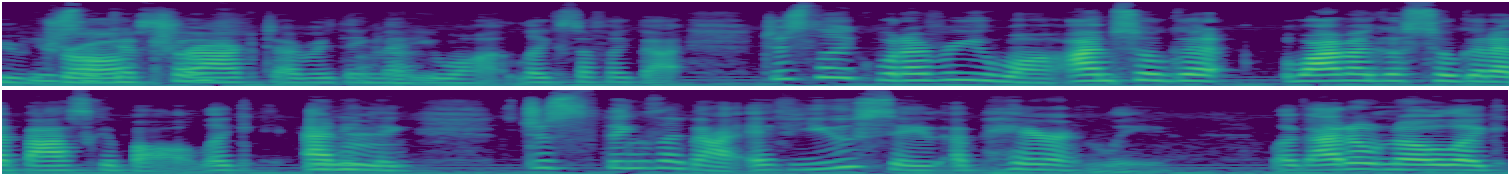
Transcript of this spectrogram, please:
You, You just draw like stuff? attract everything that you want, like stuff like that. Just like whatever you want. I'm so good. Why am I so good at basketball? Like Mm-hmm. anything, just things like that. If you say apparently, like I don't know, like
